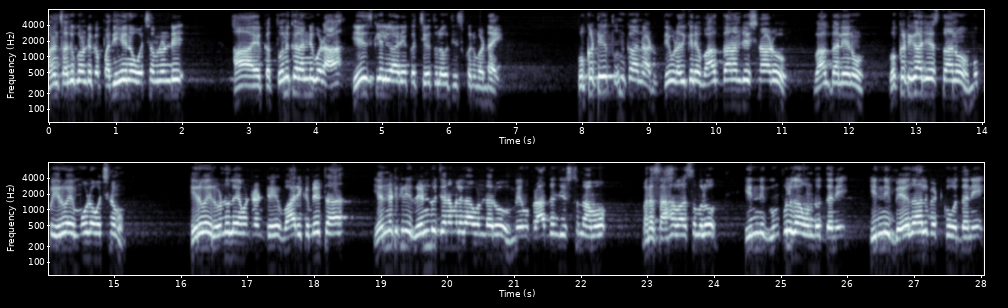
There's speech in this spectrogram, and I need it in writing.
మనం చదువుకున్న యొక్క పదిహేనో వచనం నుండి ఆ యొక్క తునుకలన్నీ కూడా ఏజ్కేల్ గారి యొక్క చేతిలోకి తీసుకొని పడ్డాయి. ఒకటే తునుక అన్నాడు. దేవుడు అందుకనే వాగ్దానం చేసినాడు. వాగ్దా నేను ఒకటిగా చేస్తాను. ముప్పై ఇరవై మూడో వచనము. ఇరవై రెండులో ఏమంటే వారికి మీట ఎన్నటికి రెండు జనములుగా ఉండరు. మేము ప్రార్థన చేస్తున్నాము. మన సహవాసములో ఇన్ని గుంపులుగా ఉండొద్దని ఇన్ని భేదాలు పెట్టుకోవద్దని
